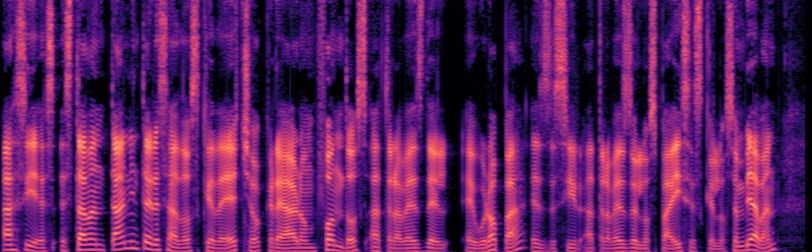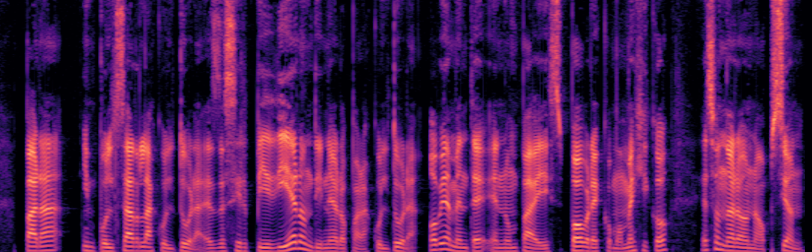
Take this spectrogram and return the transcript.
Así es, estaban tan interesados que de hecho crearon fondos a través de Europa, es decir, a través de los países que los enviaban, para impulsar la cultura, es decir, pidieron dinero para cultura. Obviamente, en un país pobre como México, eso no era una opción.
